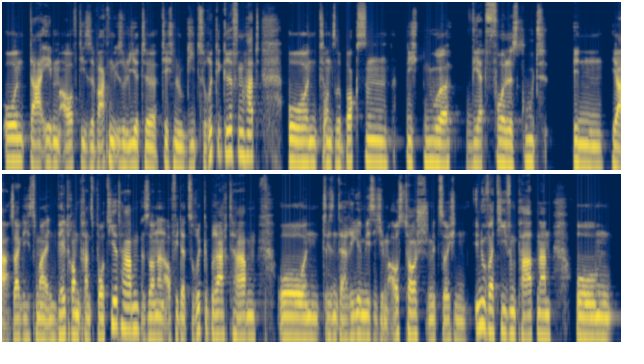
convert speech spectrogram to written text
und da eben auf diese vakuumisolierte Technologie zurückgegriffen hat und unsere Boxen nicht nur wertvolles Gut in, ja, sage ich jetzt mal, in Weltraum transportiert haben, sondern auch wieder zurückgebracht haben. Und wir sind da regelmäßig im Austausch mit solchen innovativen Partnern, um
